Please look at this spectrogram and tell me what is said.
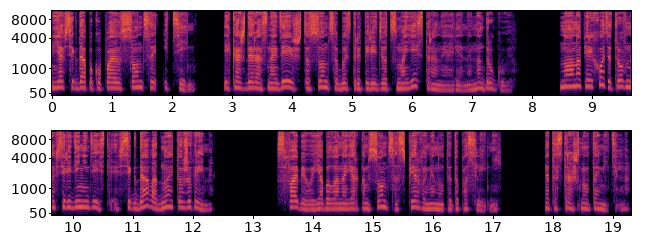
Я всегда покупаю солнце и тень, и каждый раз надеюсь, что солнце быстро перейдет с моей стороны арены на другую но оно переходит ровно в середине действия, всегда в одно и то же время. С Фабио я была на ярком солнце с первой минуты до последней. Это страшно утомительно.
